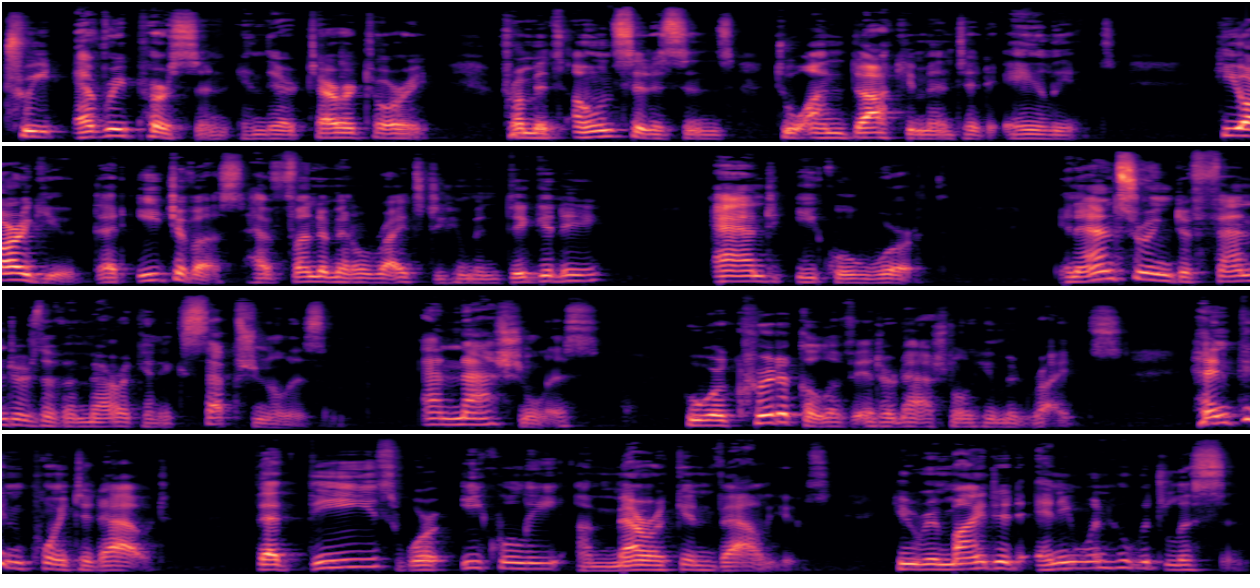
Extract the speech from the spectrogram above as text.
treat every person in their territory, from its own citizens to undocumented aliens. He argued that each of us have fundamental rights to human dignity and equal worth. In answering defenders of American exceptionalism and nationalists who were critical of international human rights, Henkin pointed out that these were equally American values. He reminded anyone who would listen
